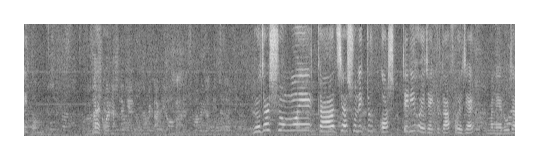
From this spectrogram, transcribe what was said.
এই তো। রোজার সময়ে কাজ আসলে একটু কষ্টেরই হয়ে যায়, একটু টাফ হয়ে যায়। মানে রোজা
